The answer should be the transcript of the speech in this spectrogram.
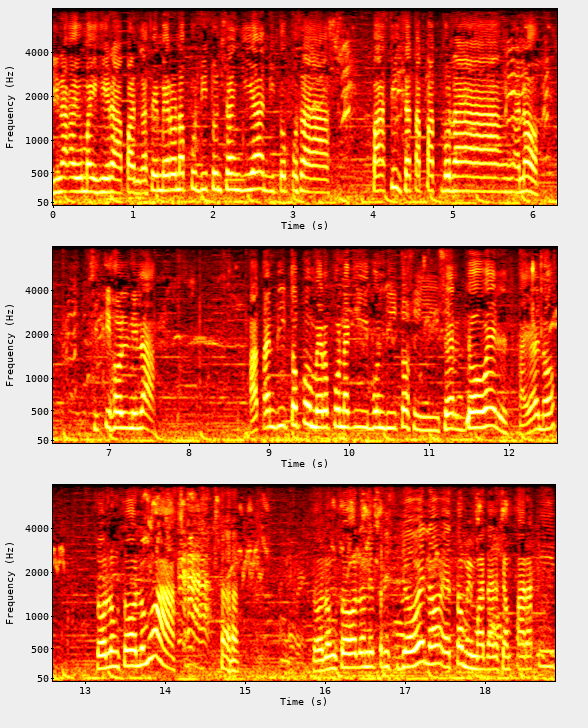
Di na kayo mahihirapan kasi meron na po dito siyanggihan dito po sa Pasig sa tapat po ng ano, City Hall nila. At andito po, meron po nag-iibon dito si Sir Joel. Ayan oh. Solong-solo mo ah. Solong-solo ni Prince Joel oh. Ito may madala siyang parakit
